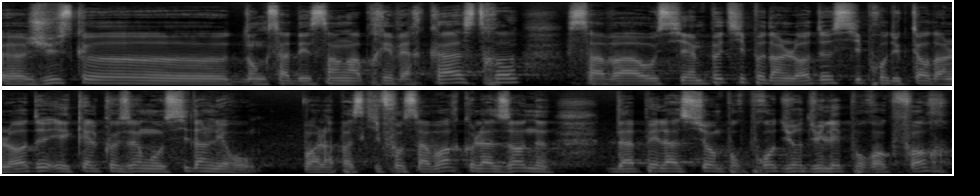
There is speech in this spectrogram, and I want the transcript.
euh, jusque donc ça descend après vers Castres, ça va aussi un petit peu dans l'Aude, six producteurs dans l'Aude et quelques-uns aussi dans l'Hérault. Voilà, parce qu'il faut savoir que la zone d'appellation pour produire du lait pour Roquefort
